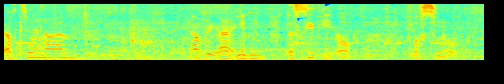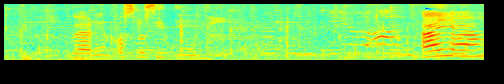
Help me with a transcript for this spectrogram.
Good afternoon. Now we are in the city of Oslo. We are in Oslo city. Hi uh,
